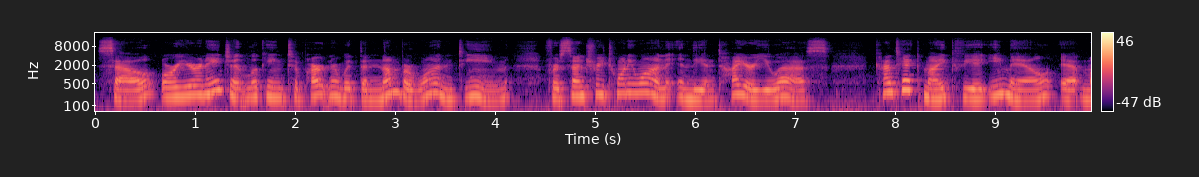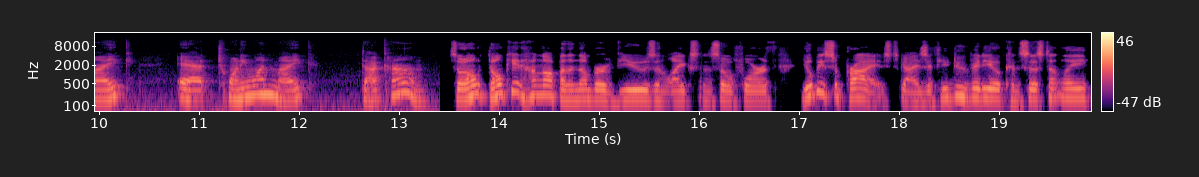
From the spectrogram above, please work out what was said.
sell, or you're an agent looking to partner with the number one team for Century 21 in the entire U.S., contact Mike via email at mike at 21mike.com. So don't don't get hung up on the number of views and likes and so forth. You'll be surprised, guys. If you do video consistently,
